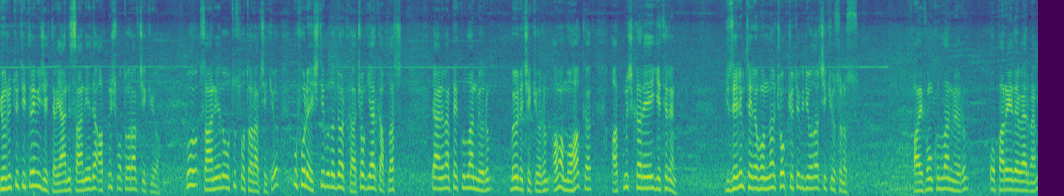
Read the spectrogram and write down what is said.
Görüntü titremeyecektir. Yani saniyede 60 fotoğraf çekiyor. Bu saniyede 30 fotoğraf çekiyor. Bu Full HD, bu da 4K. Çok yer kaplar. Yani ben pek kullanmıyorum. Böyle çekiyorum. Ama muhakkak 60 kareye getirin. Güzelim telefonla çok kötü videolar çekiyorsunuz. iPhone kullanmıyorum. O parayı da vermem.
